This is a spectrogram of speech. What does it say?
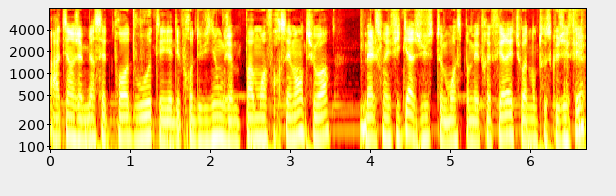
Ah, tiens, j'aime bien cette prod ou autre. Et il y a des prods de Vision que j'aime pas moi forcément, tu vois. Mais elles sont efficaces, juste moi, c'est pas mes préférés, tu vois, dans tout ce que j'ai fait.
